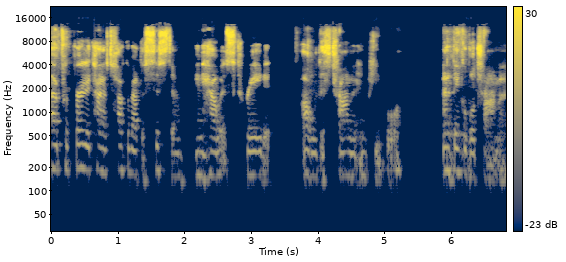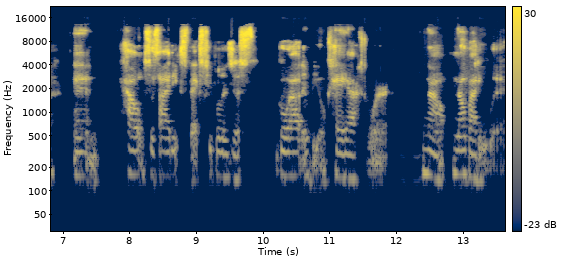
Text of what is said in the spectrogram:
I prefer to kind of talk about the system and how it's created all of this trauma in people unthinkable trauma and how society expects people to just go out and be okay afterward. Mm-hmm. No, nobody would.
